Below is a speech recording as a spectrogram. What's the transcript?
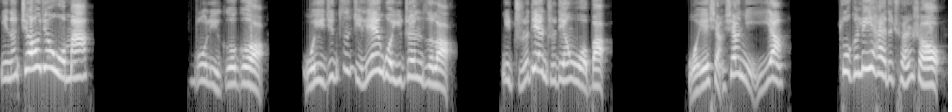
你能教教我吗？布里哥哥，我已经自己练过一阵子了，你指点指点我吧。我也想像你一样，做个厉害的拳手。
